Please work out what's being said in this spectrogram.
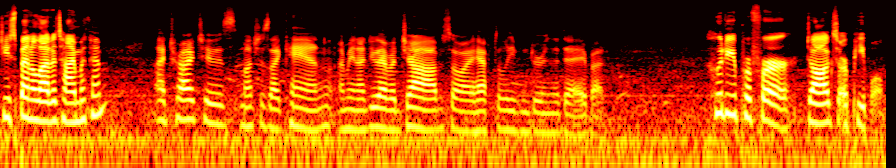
Do you spend a lot of time with him? I try to as much as I can. I mean, I do have a job, so I have to leave him during the day, but Who do you prefer, dogs or people?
